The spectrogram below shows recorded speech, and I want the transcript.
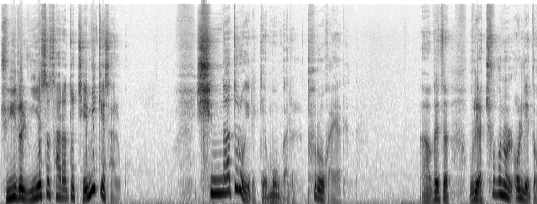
주의를 위해서 살아도 재밌게 살고, 신나도록 이렇게 뭔가를 풀어가야 된다. 아, 그래서 우리가 출근을 올리도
